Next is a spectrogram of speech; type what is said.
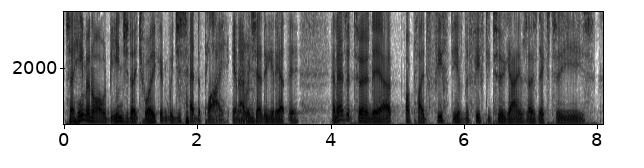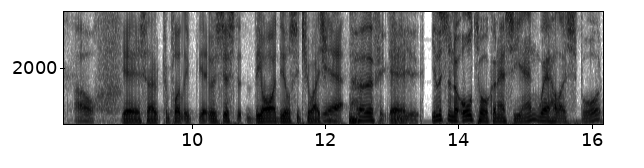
So him and I would be injured each week, and we just had to play. You know, we just had to get out there. And as it turned out, I played 50 of the 52 games those next two years. Oh, Yeah, so completely, yeah, it was just the ideal situation. yeah. Perfect Yeah. for you. You listen to All Talk on SEN. We're Hello Sport,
